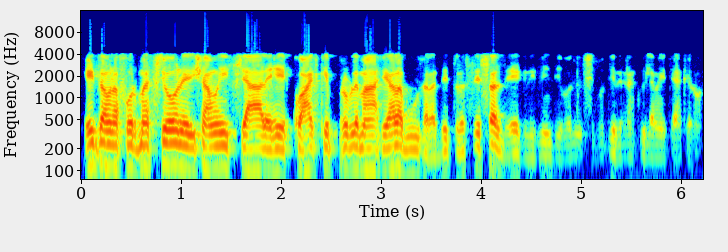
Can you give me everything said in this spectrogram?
e da una formazione diciamo, iniziale che qualche problematica l'ha avuta, l'ha detto lo stesso Allegri, quindi si può dire tranquillamente anche noi.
